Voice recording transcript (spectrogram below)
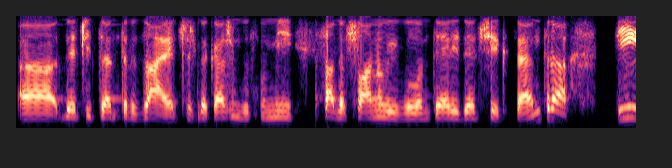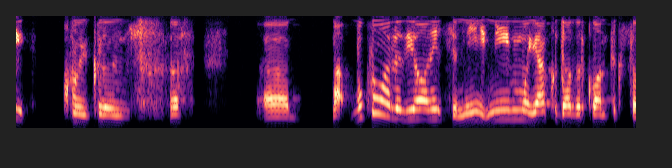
a, Deči centar Zaječe. Da kažem da smo mi sada članovi volonteri Dečijeg centra i koji kroz a, Pa, bukvalno radionice, mi, mi imamo jako dobar kontakt sa,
